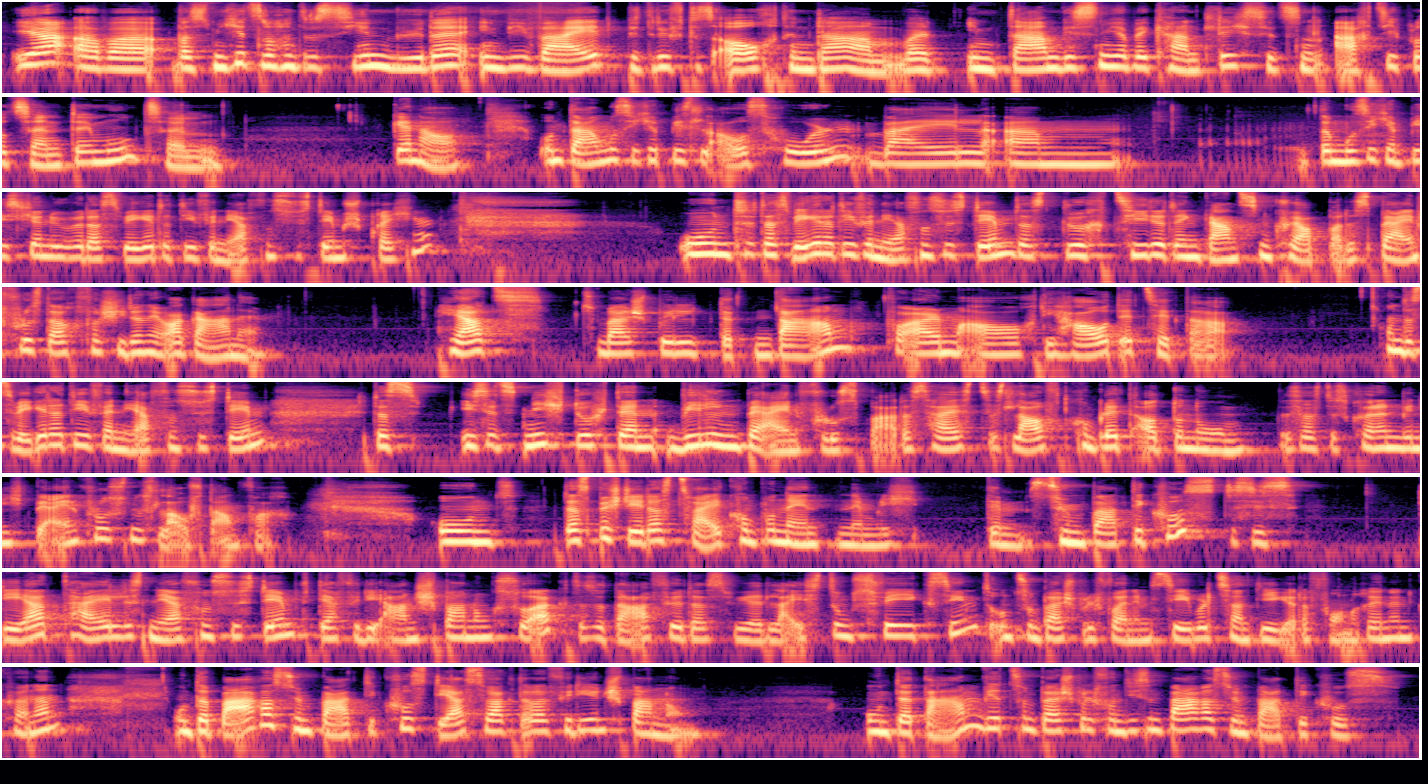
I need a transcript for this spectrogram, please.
Ja, aber was mich jetzt noch interessieren würde, inwieweit betrifft das auch den Darm? Weil im Darm wissen wir bekanntlich, sitzen 80 Prozent der Immunzellen. Genau. Und da muss ich ein bisschen ausholen, weil ähm, da muss ich ein bisschen über das vegetative Nervensystem sprechen. Und das vegetative Nervensystem, das durchzieht ja den ganzen Körper. Das beeinflusst auch verschiedene Organe. Herz zum Beispiel, den Darm, vor allem auch die Haut etc. Und das vegetative Nervensystem, das ist jetzt nicht durch den Willen beeinflussbar. Das heißt, es läuft komplett autonom. Das heißt, das können wir nicht beeinflussen, es läuft einfach. Und das besteht aus zwei Komponenten, nämlich dem Sympathikus, das ist der Teil des Nervensystems, der für die Anspannung sorgt, also dafür, dass wir leistungsfähig sind und zum Beispiel vor einem Säbelzahntiger davonrennen können. Und der Parasympathikus, der sorgt aber für die Entspannung. Und der Darm wird zum Beispiel von diesem Parasympathikus,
